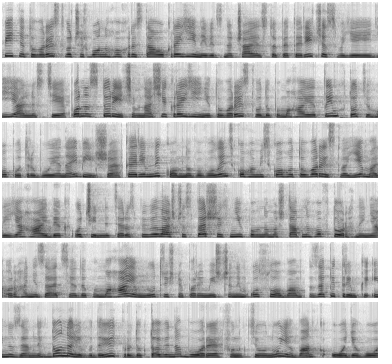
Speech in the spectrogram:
квітня, Товариство Червоного Христа України відзначає 105-річчя своєї діяльності. Понад сторіччя в нашій країні товариство допомагає тим, хто цього потребує найбільше. Керівником Нововолинського міського товариства є Марія Гайдик. Очільниця розповіла, що з перших днів повномасштабного вторгнення організація допомагає внутрішньо переміщеним особам. За підтримки іноземних донорів видають продуктові набори. Функціонує банк одягу.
